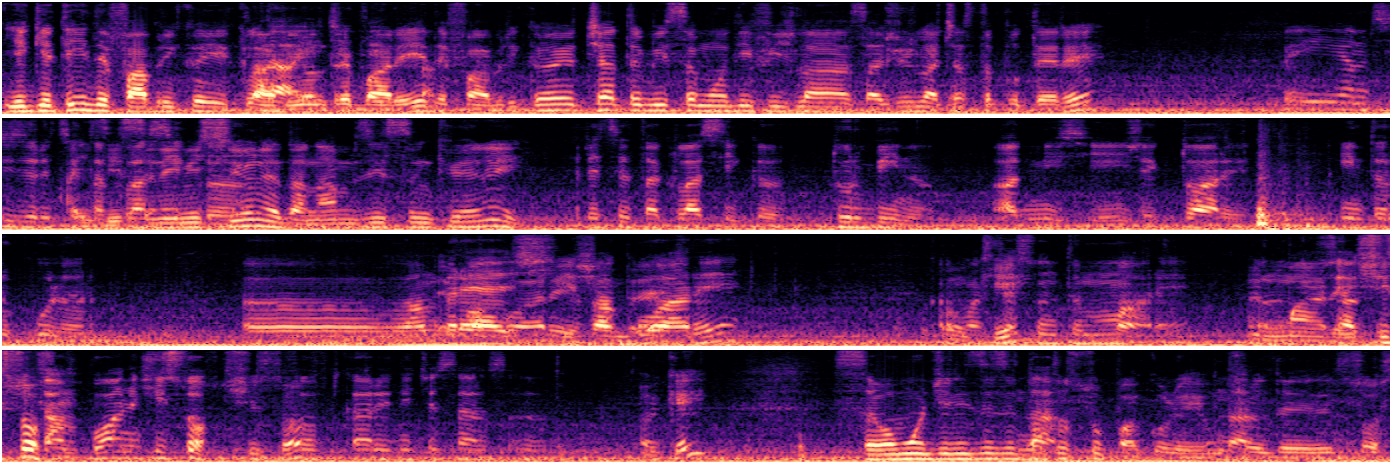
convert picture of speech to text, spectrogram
E GTI de fabrică, e clar, Da, e o e întrebare, GTI, e de fabrică. Ce ar trebui să modifici la, să ajungi la această putere? Păi am zis rețeta Ai zis clasică. în emisiune, dar n-am zis în Q&A. Rețeta clasică, turbină, admisie, injectoare, intercooler, uh, ambreiaj, Evacuare și evacuare. Cam Ok. astea sunt în mare. În mare. alte Și soft. Tampoane și soft. Și soft. care e necesar să... Ok? Să omogenizeze Da. toată supa acolo, e un Da. fel de sos,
